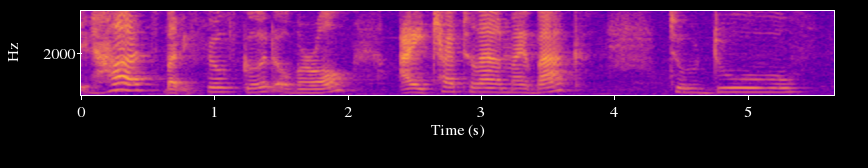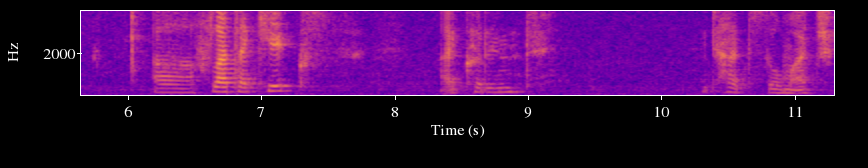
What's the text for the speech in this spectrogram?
It hurts, but it feels good overall. I tried to lie on my back to do uh, flutter kicks. I couldn't. It hurt so much.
